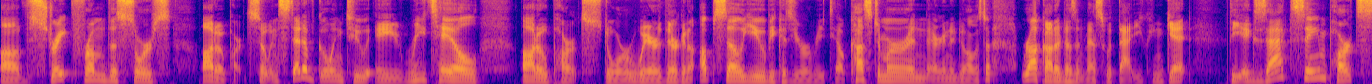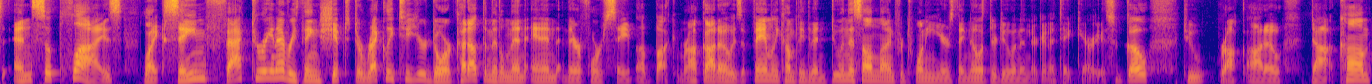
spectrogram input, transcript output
of straight from the source auto parts. So instead of going to a retail auto parts store where they're going to upsell you because you're a retail customer and they're going to do all this stuff, Rock Auto doesn't mess with that. You can get the exact same parts and supplies, like same factory and everything, shipped directly to your door, cut out the middleman, and therefore save a buck. And Rock Auto is a family company. They've been doing this online for 20 years. They know what they're doing and they're going to take care of you. So go to rockauto.com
